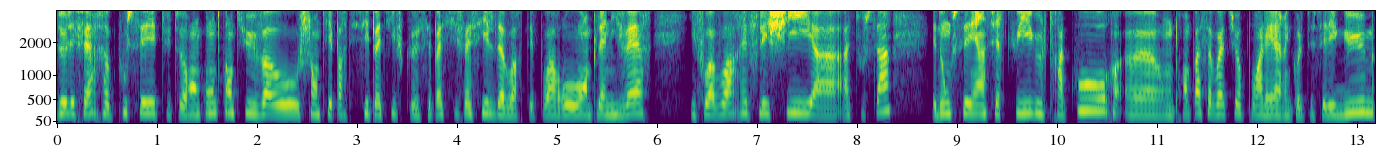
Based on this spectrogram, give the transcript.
de les faire pousser. Tu te rends compte quand tu vas au chantier participatif que c'est pas si facile d'avoir tes poireaux en plein hiver. Il faut avoir réfléchi à, à tout ça. Et donc c'est un circuit ultra court. Euh, on prend pas sa voiture pour aller récolter ses légumes.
